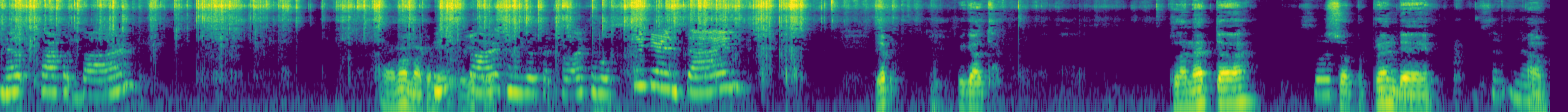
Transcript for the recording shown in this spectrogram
Milk chocolate bar. Oh, I'm not going to read bar this. comes with a collectible sticker inside. Yep. We got Planeta So, Sorprende. so no. Um,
